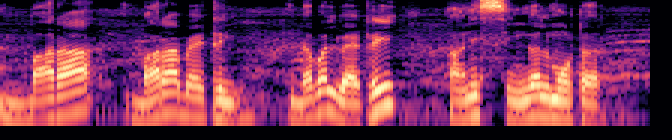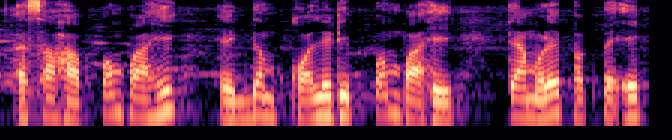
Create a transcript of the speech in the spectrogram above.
बारा बारा बॅटरी डबल बॅटरी आणि सिंगल मोटर असा हा पंप आहे. एकदम क्वालिटी पंप आहे. त्यामुळे फक्त एक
